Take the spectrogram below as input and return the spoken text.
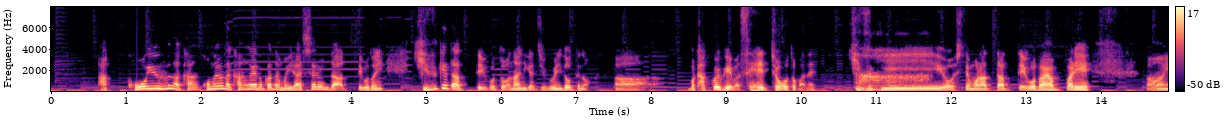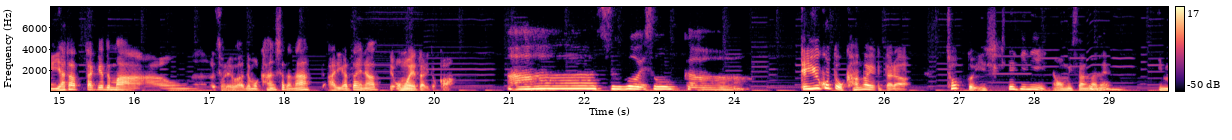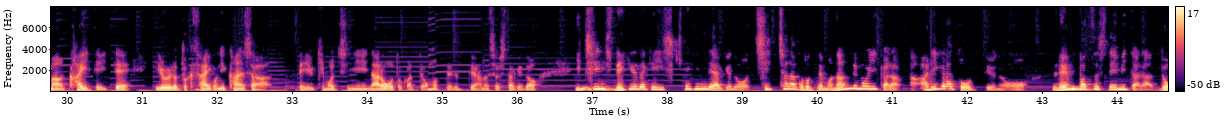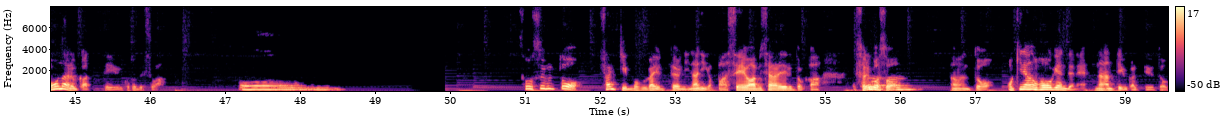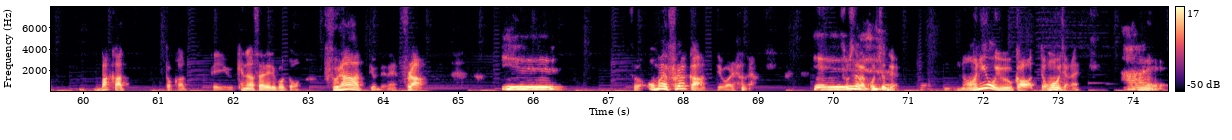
あ、こういうふうなか、このような考えの方もいらっしゃるんだっていうことに気づけたっていうことは何か自分にとっての、あまあ、かっこよく言えば成長とかね、気づきをしてもらったっていうことはやっぱり、うん嫌だったけど、まあ、うんそれはでも感謝だな、ありがたいなって思えたりとか、ああ、すごい、そうか。っていうことを考えたら、ちょっと意識的に直美さんがね、今書いていて、いろいろと最後に感謝っていう気持ちになろうとかって思ってるっていう話をしたけど、一日できるだけ意識的にだやけど、ちっちゃなことでも何でもいいから、あありがとうっていうのを連発してみたらどうなるかっていうことですわ。そうすると、さっき僕が言ったように何か罵声を浴びせられるとか、それこそ、うんうんと、沖縄の方言でね、なんて言うかっていうと、バカとかっていう、けなされることを、フラーって言うんだよね、フラー。へえ。そう、お前フラかって言われるのよ。えー、そしたらこっちで、何を言うかって思うじゃない？はい。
